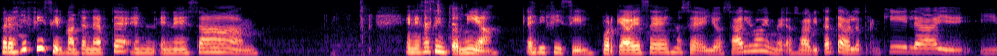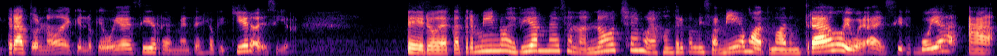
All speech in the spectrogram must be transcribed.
pero es difícil mantenerte en, en, esa, en esa sintonía. Es difícil, porque a veces, no sé, yo salgo y me, o sea, ahorita te hablo tranquila y, trato, ¿no? De que lo que voy a decir realmente es lo que quiero decir. Pero de acá termino, es viernes en la noche, me voy a juntar con mis amigos, voy a tomar un trago y voy a decir, voy a, a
